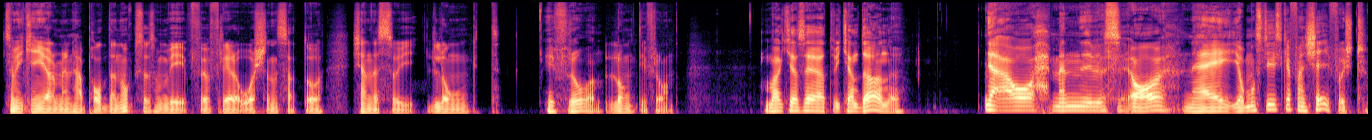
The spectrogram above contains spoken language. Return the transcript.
Som vi kan göra med den här podden också som vi för flera år sedan satt och kände så långt, Ifrån. långt ifrån. Man kan säga att vi kan dö nu. Ja, men ja, nej, jag måste ju skaffa en tjej först.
